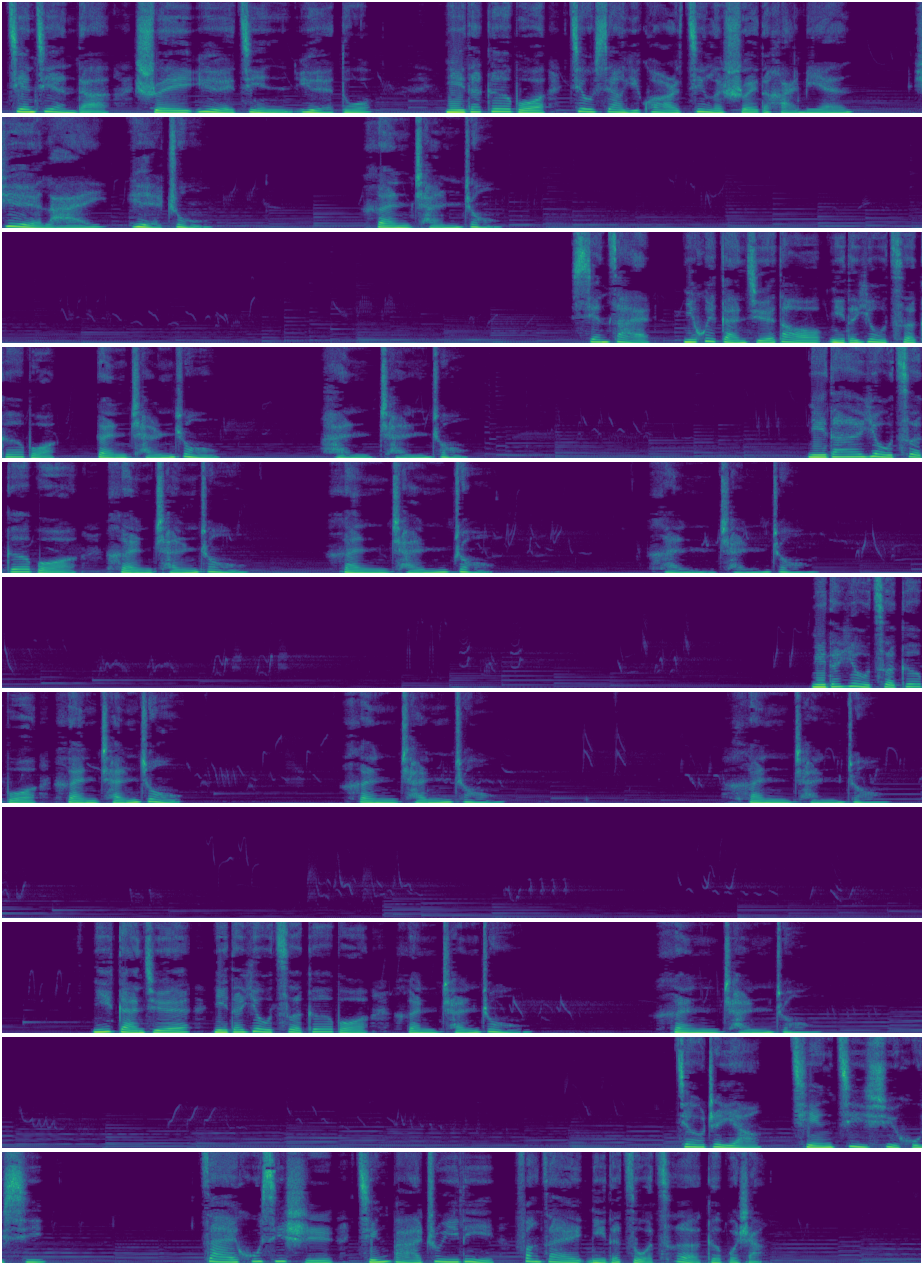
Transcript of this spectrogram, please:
渐渐的，水越进越多，你的胳膊就像一块进了水的海绵，越来越重，很沉重。现在你会感觉到你的右侧胳膊很沉重。很沉重，你的右侧胳膊很沉重，很沉重，很沉重。你的右侧胳膊很沉重，很沉重。很沉重，你感觉你的右侧胳膊很沉重，很沉重，就这样。请继续呼吸。在呼吸时，请把注意力放在你的左侧胳膊上。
